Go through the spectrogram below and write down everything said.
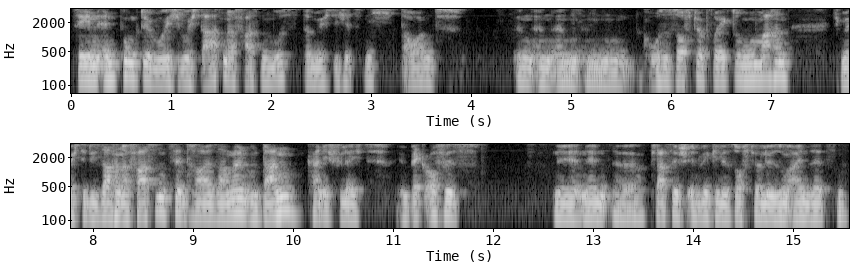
zehn Endpunkte, wo ich, wo ich Daten erfassen muss. Da möchte ich jetzt nicht dauernd ein, ein, ein, ein großes Softwareprojekt drum machen. Ich möchte die Sachen erfassen, zentral sammeln und dann kann ich vielleicht im Backoffice eine, eine, eine klassisch entwickelte Softwarelösung einsetzen.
